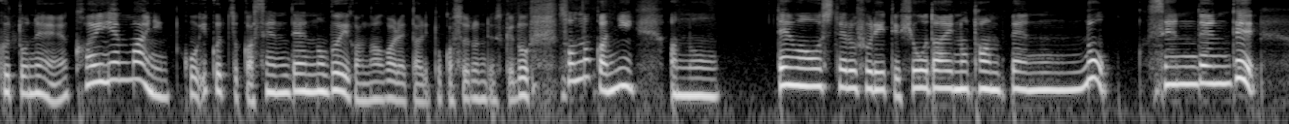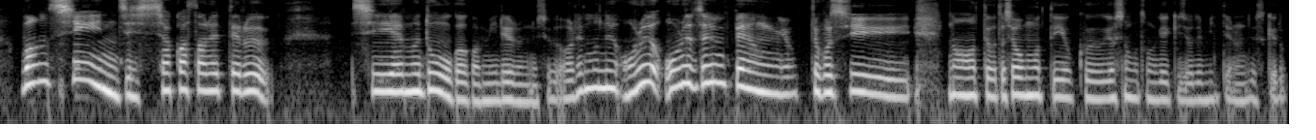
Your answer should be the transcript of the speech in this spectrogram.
くとね開演前にこういくつか宣伝の V が流れたりとかするんですけどその中にあの電話をしてるふりっていう表題の短編の宣伝でワンシーン実写化されてる CM 動画が見れるんですよ。あれもねあれ俺全編やってほしいなって私は思ってよく吉本の劇場で見てるんですけど。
